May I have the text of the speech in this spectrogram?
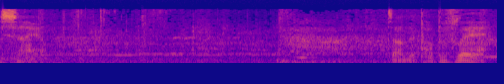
Say this is their sale. Time to pop a flare.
